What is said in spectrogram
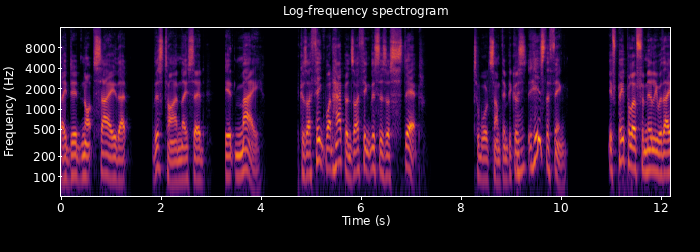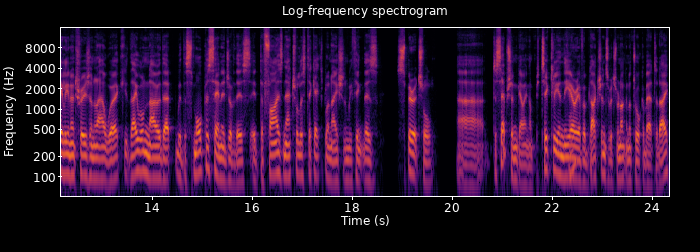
They did not say that this time, they said it may. Because I think what happens, I think this is a step towards something. Because okay. here's the thing if people are familiar with alien intrusion in our work, they will know that with a small percentage of this, it defies naturalistic explanation. We think there's spiritual uh, deception going on, particularly in the area of abductions, which we're not going to talk about today.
